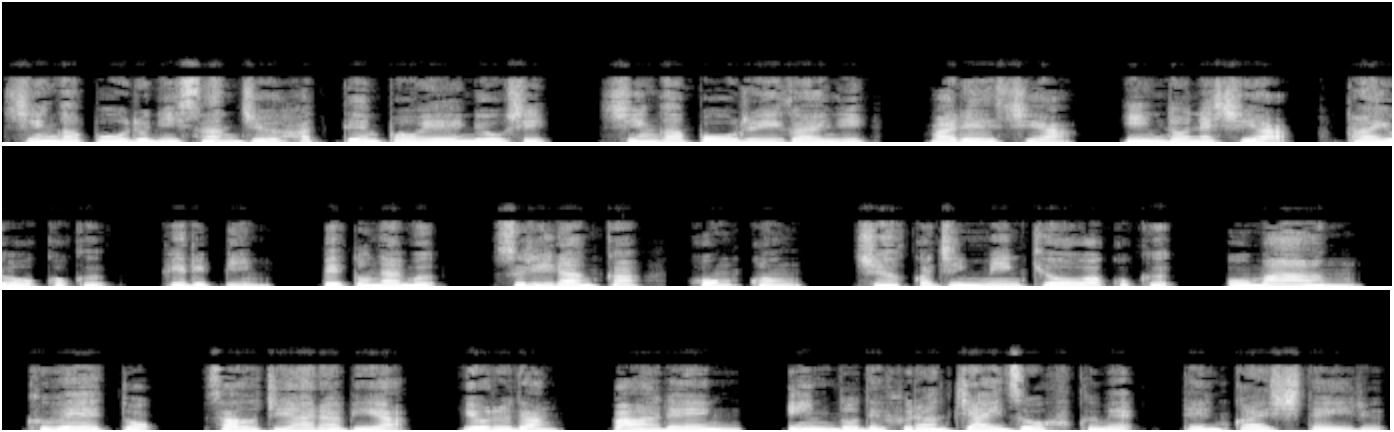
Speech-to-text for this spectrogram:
シンガポールに38店舗を営業し、シンガポール以外にマレーシア、インドネシア、タイ王国、フィリピン、ベトナム、スリランカ、香港、中華人民共和国、オマーン、クウェート、サウジアラビア、ヨルダン、バーレーン、インドでフランチャイズを含め展開している。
